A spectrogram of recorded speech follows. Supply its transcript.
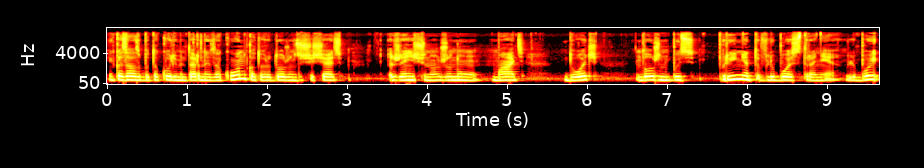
И, казалось бы, такой элементарный закон, который должен защищать женщину, жену, мать, дочь, должен быть принят в любой стране, в любой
